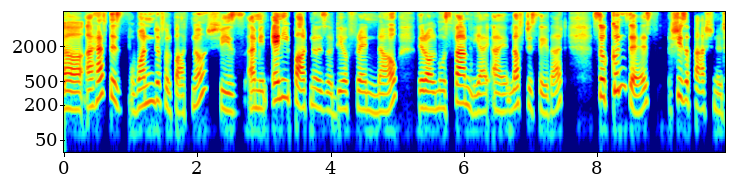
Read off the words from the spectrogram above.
uh, I have this wonderful partner. She's, I mean, any partner is a dear friend now. They're almost family. I, I love to say that. So Kunzes, she's a passionate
